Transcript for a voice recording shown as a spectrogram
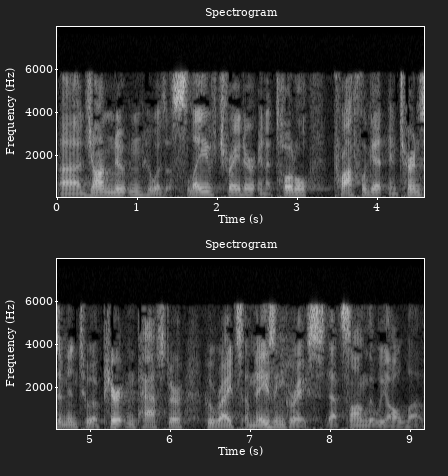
uh, John Newton, who was a slave trader and a total profligate, and turns him into a Puritan pastor who writes Amazing Grace, that song that we all love.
